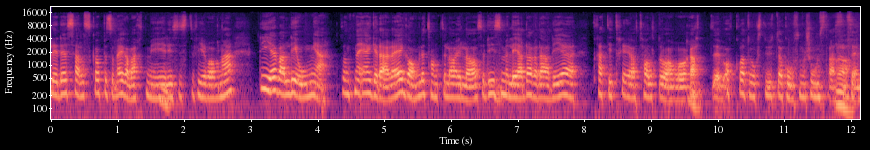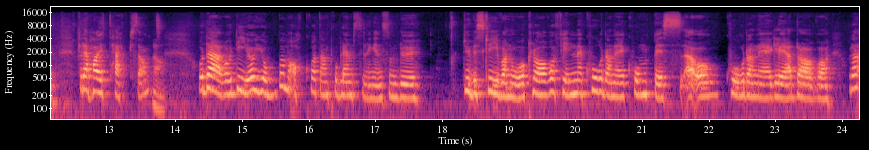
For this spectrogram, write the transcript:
i det selskapet som jeg har vært med i de siste fire årene de er veldig unge. Sånn, når jeg er der, jeg er gamle tante Laila. Så De som er ledere der, de er 33,5 år og rett, akkurat vokst ut av konfirmasjonsdressen ja. sin. For det er high tech. sant? Ja. Og der og de òg jobber med akkurat den problemstillingen som du, du beskriver nå. Og klarer å finne hvordan jeg er kompis, og hvordan jeg er leder. Og, og da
